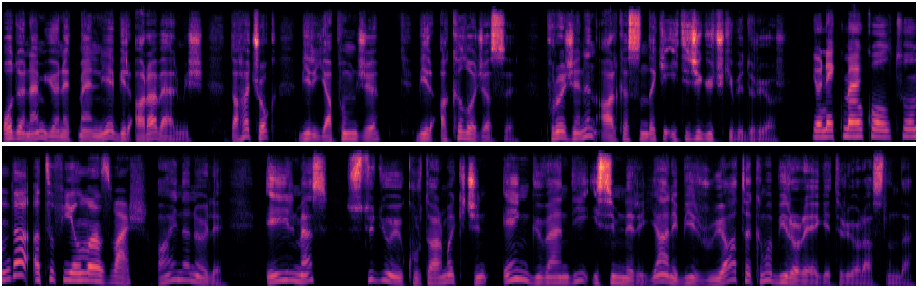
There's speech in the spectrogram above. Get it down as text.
O dönem yönetmenliğe bir ara vermiş. Daha çok bir yapımcı, bir akıl hocası, projenin arkasındaki itici güç gibi duruyor. Yönetmen koltuğunda Atıf Yılmaz var. Aynen öyle. Eğilmez, stüdyoyu kurtarmak için en güvendiği isimleri yani bir rüya takımı bir araya getiriyor aslında.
